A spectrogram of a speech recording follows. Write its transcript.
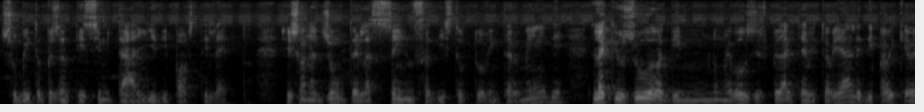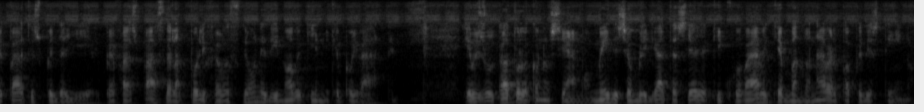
subito pesantissimi tagli di posti letto. Si sono aggiunte l'assenza di strutture intermedie, la chiusura di numerosi ospedali territoriali e di parecchi reparti ospedalieri per far spazio alla proliferazione di nuove cliniche private. Il risultato lo conosciamo, medici obbligati a scegliere chi curare e chi abbandonare il proprio destino,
